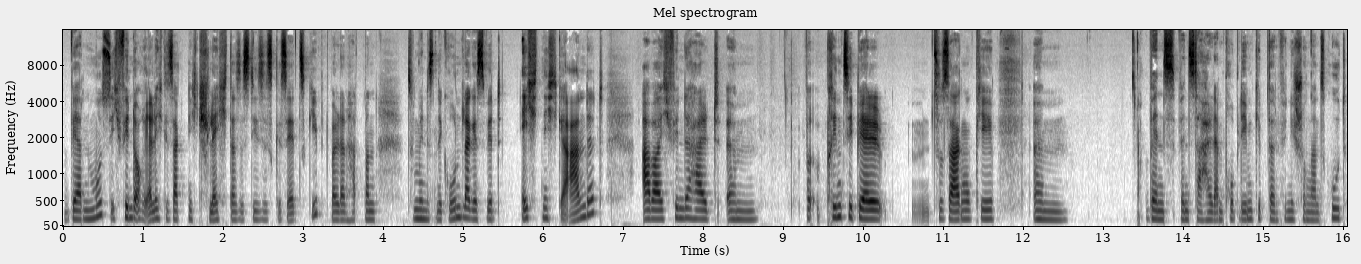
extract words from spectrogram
werden muss. Ich finde auch ehrlich gesagt nicht schlecht, dass es dieses Gesetz gibt, weil dann hat man zumindest eine Grundlage. Es wird echt nicht geahndet, aber ich finde halt ähm, prinzipiell zu sagen, okay, ähm, wenn es da halt ein Problem gibt, dann finde ich schon ganz gut,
